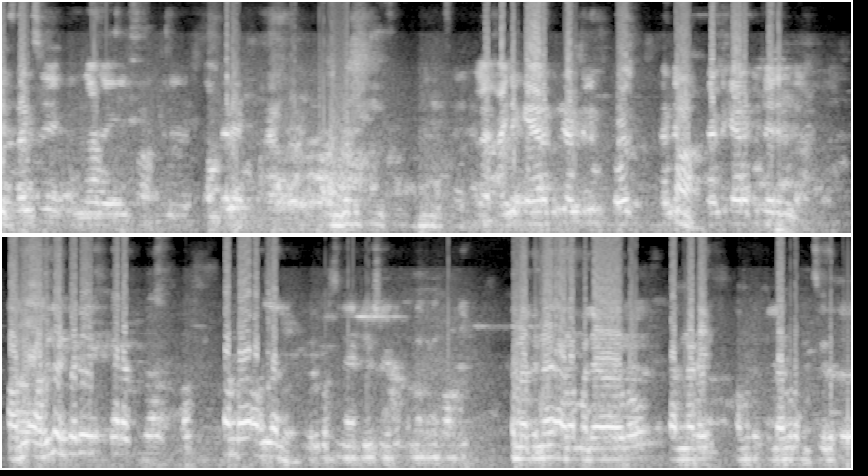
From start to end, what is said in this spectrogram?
ഡിഫറൻസ് എന്താണ് ഈ അതിന്റെ ക്യാരക്ടർ രണ്ടിലും അത് അതിൽ എന്റെ ഒരു ക്യാരക്ടർ കണ്ട അറിയാലോ. ഒരു കുറച്ച് നെഗറ്റീവ് ഷെയ്ഡ് എന്തെങ്കിലും കൊണ്ട് പിന്നെ മലയാളവും കന്നഡയും നമുക്ക് എല്ലാം കൂടെ മിക്സ് ചെയ്തിട്ട്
